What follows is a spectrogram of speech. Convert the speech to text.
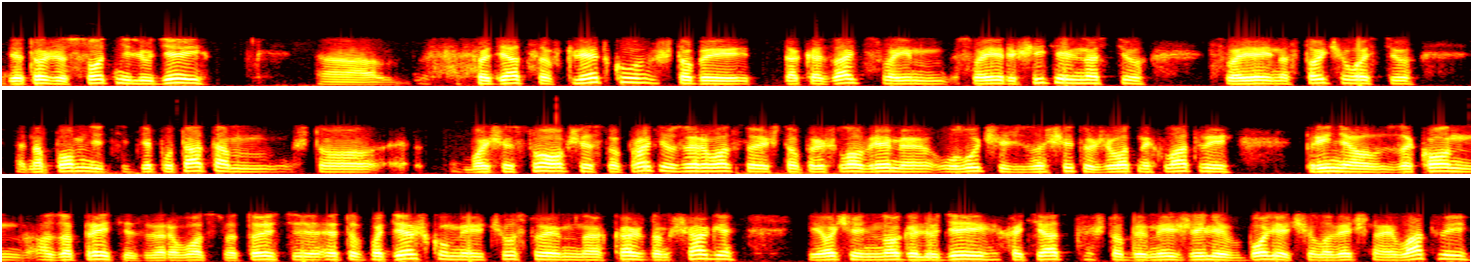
где тоже сотни людей э, садятся в клетку, чтобы доказать своим, своей решительностью, своей настойчивостью, напомнить депутатам, что большинство общества против звероводства и что пришло время улучшить защиту животных в Латвии – принял закон о запрете звероводства. То есть эту поддержку мы чувствуем на каждом шаге, и очень много людей хотят, чтобы мы жили в более человечной Латвии,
